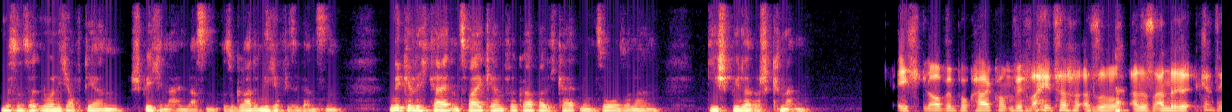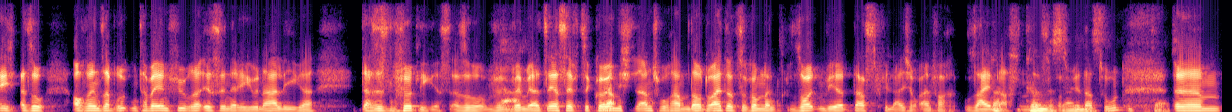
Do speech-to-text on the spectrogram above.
müssen uns halt nur nicht auf deren Spielchen einlassen. Also gerade nicht auf diese ganzen Nickeligkeiten, Zweikämpfe, Körperlichkeiten und so, sondern die spielerisch knacken. Ich glaube, im Pokal kommen wir weiter. Also ja. alles andere, ganz ehrlich, also auch wenn Saarbrücken Tabellenführer ist in der Regionalliga, das ist ein Viertliges. Also ja. wenn wir als erster FC Köln ja. nicht den Anspruch haben, dort weiterzukommen, dann sollten wir das vielleicht auch einfach sein lassen, das, was wir da tun. Ähm,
